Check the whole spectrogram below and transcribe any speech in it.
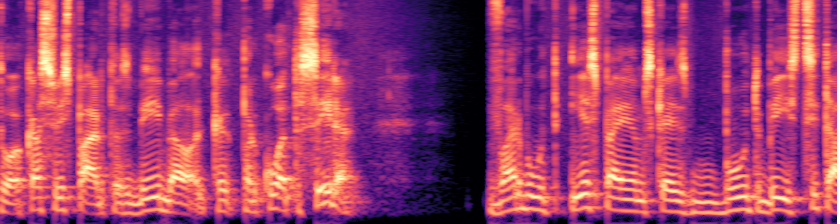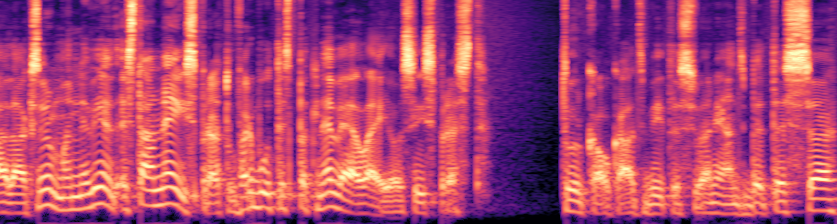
to, kas vispār tas Bībele, ka, par ko tas ir, Varbūt iespējams, ka es būtu bijis citādāks. Man nevien, es tā neizpratu. Varbūt es pat nevēlējos izprast. Tur kaut kāds bija tas variants. Bet es, eh,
